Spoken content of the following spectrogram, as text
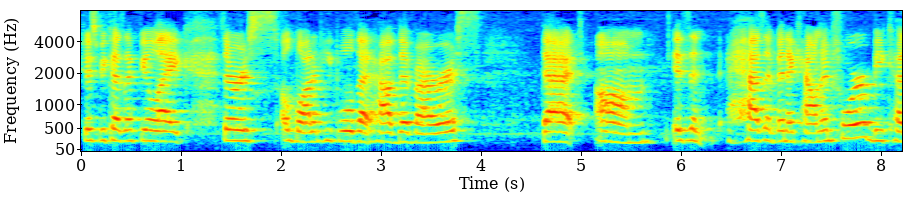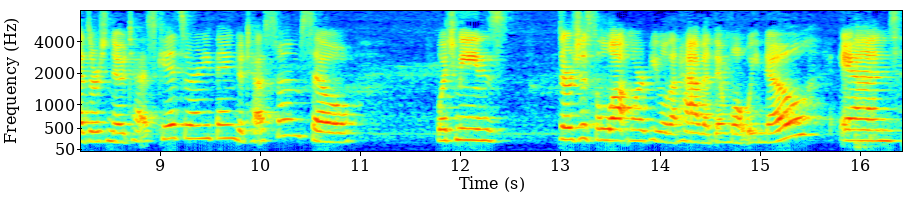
just because I feel like there's a lot of people that have the virus that um, isn't hasn't been accounted for because there's no test kits or anything to test them. So, which means there's just a lot more people that have it than what we know. And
